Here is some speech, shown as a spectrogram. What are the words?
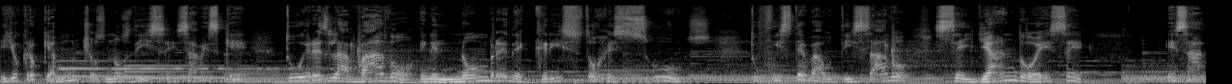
Y yo creo que a muchos nos dice, ¿sabes qué? Tú eres lavado en el nombre de Cristo Jesús. Tú fuiste bautizado sellando ese esa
